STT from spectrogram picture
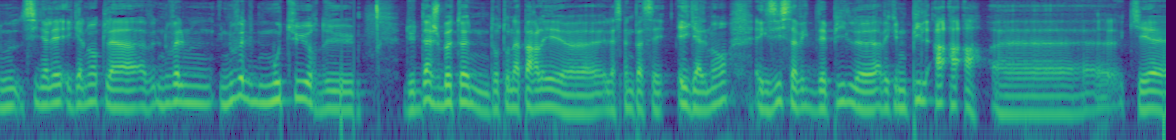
nous signalait également que la nouvelle mouture du du dash button dont on a parlé euh, la semaine passée également existe avec des piles, euh, avec une pile AAA, euh, qui est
